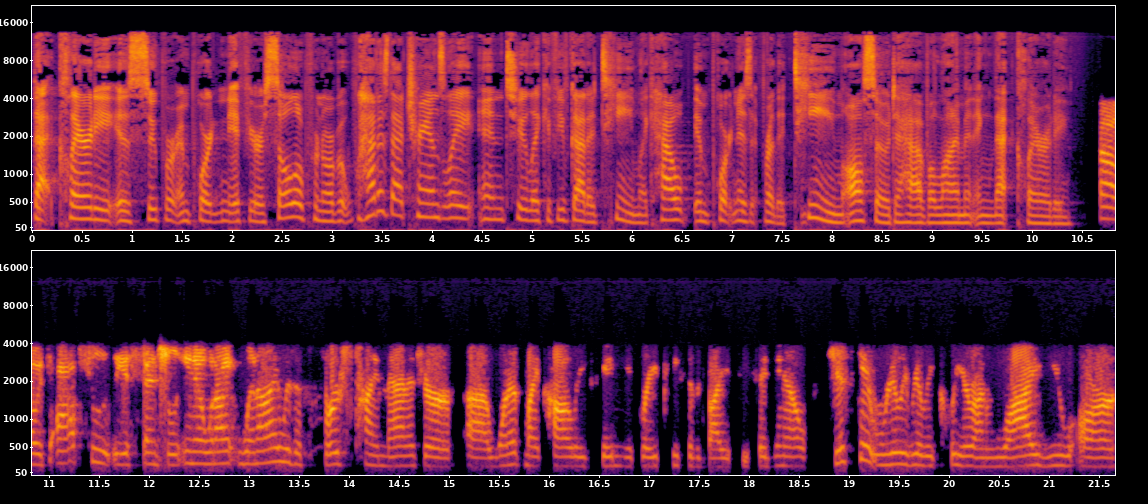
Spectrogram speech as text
that clarity is super important if you're a solopreneur. But how does that translate into like if you've got a team? Like how important is it for the team also to have alignment and that clarity? Oh, it's absolutely essential. You know, when I when I was a first time manager, uh, one of my colleagues gave me a great piece of advice. He said, you know, just get really, really clear on why you are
